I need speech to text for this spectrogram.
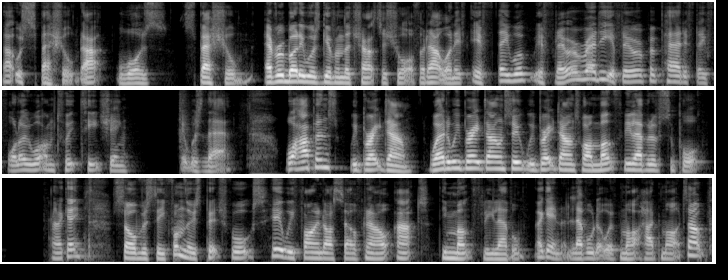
That was special. That was special. Everybody was given the chance to short for that one. If if they were if they were ready, if they were prepared, if they followed what I'm teaching, it was there. What happens? We break down. Where do we break down to? We break down to our monthly level of support. Okay, so obviously from those pitchforks, here we find ourselves now at the monthly level. Again, a level that we've had marked out,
